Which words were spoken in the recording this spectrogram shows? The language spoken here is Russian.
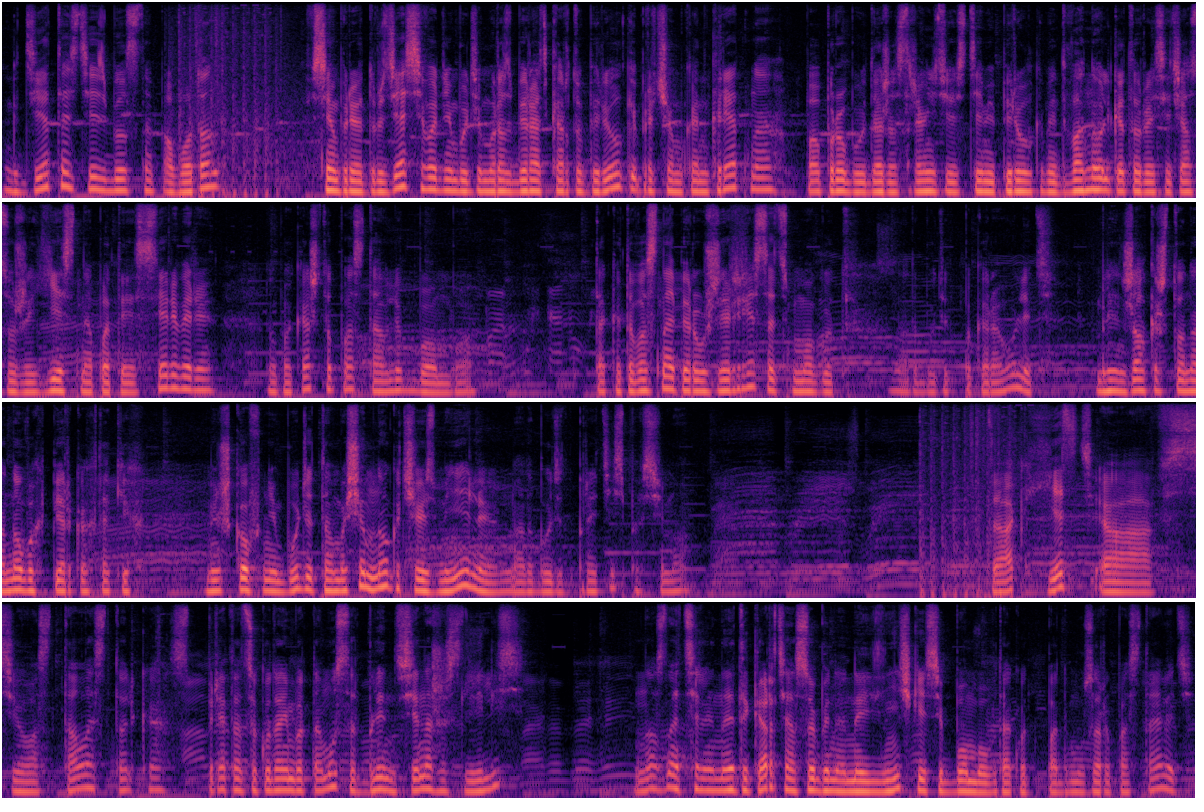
Где-то здесь был снайп. А вот он. Всем привет, друзья! Сегодня будем разбирать карту переулки, причем конкретно попробую даже сравнить ее с теми переулками 2.0, которые сейчас уже есть на ПТС сервере. Но пока что поставлю бомбу. Так, этого снайпера уже резать могут. Надо будет покараулить. Блин, жалко, что на новых перках таких мешков не будет. Там вообще много чего изменили. Надо будет пройтись по всему. Так, есть. А, все, осталось только спрятаться куда-нибудь на мусор. Блин, все наши слились. Но, знаете ли, на этой карте, особенно на единичке, если бомбу вот так вот под мусор поставить,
